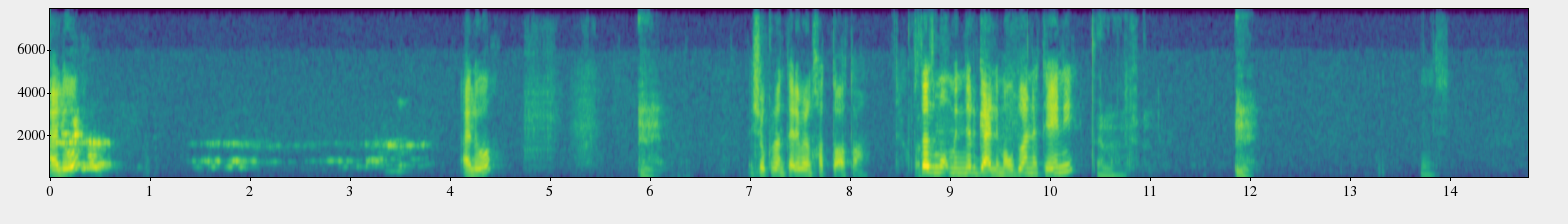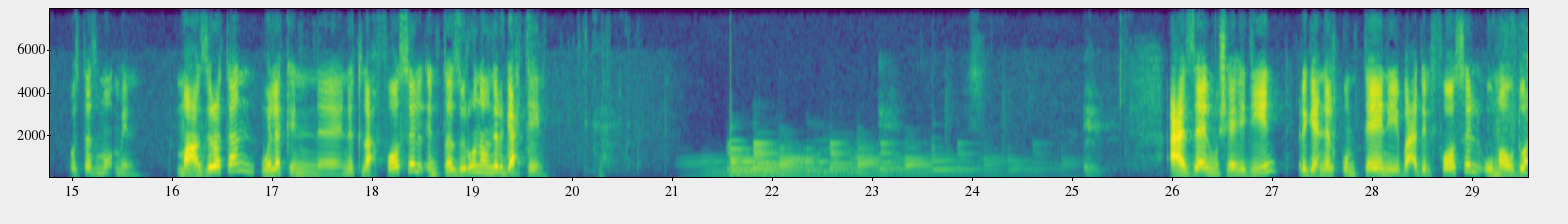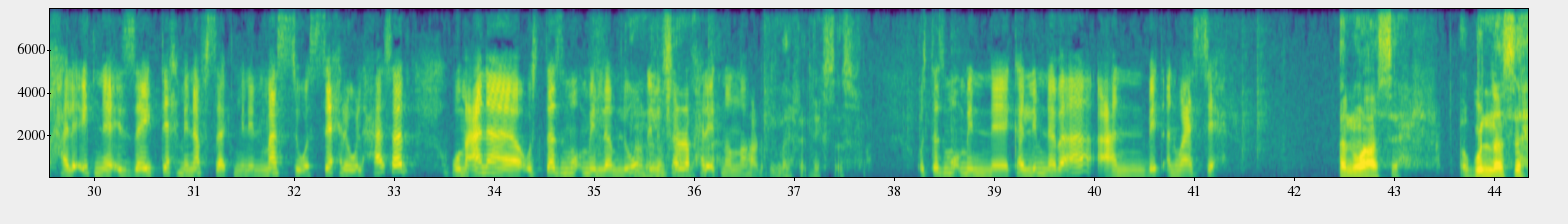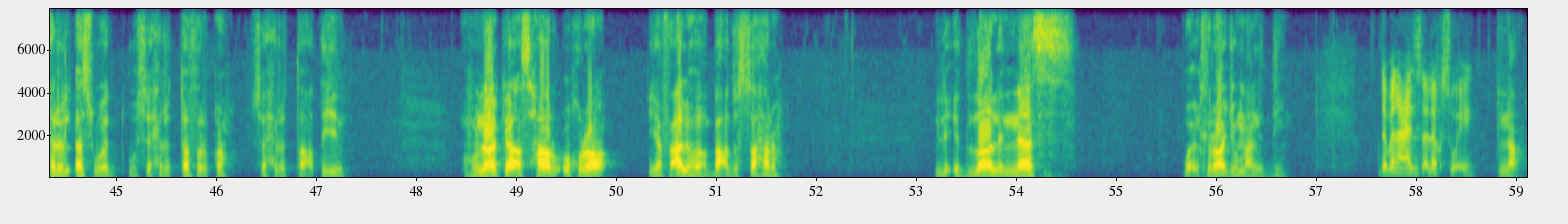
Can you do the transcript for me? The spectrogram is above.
ألو؟ ألو؟ شكرا تقريبا الخط قطع. أستاذ مؤمن نرجع لموضوعنا تاني. تمام. أستاذ مؤمن معذرة ولكن نطلع فاصل. انتظرونا ونرجع تاني. أعزائي المشاهدين رجعنا لكم تاني بعد الفاصل وموضوع حلقتنا إزاي تحمي نفسك من المس والسحر والحسد. ومعانا أستاذ مؤمن لملوم اللي. مشرف حلقتنا النهاردة. الله يخليك أستاذ أستاذ مؤمن كلمنا بقى عن بيت أنواع السحر. أنواع السحر. قلنا السحر الأسود وسحر التفرقة سحر التعطيل. هناك أسحار أخرى يفعلها بعض السحرة لإضلال الناس وإخراجهم عن الدين. ده أنا عايز أسألك سؤال. نعم.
